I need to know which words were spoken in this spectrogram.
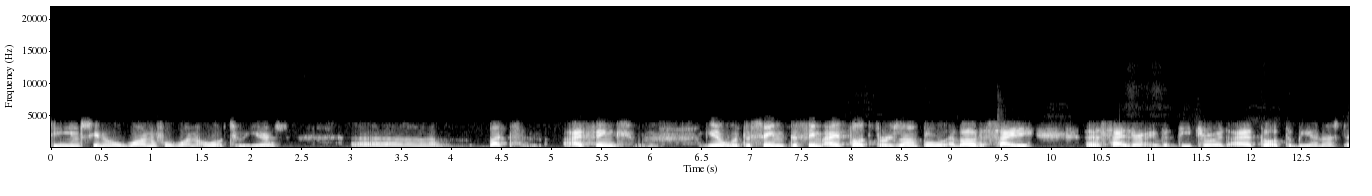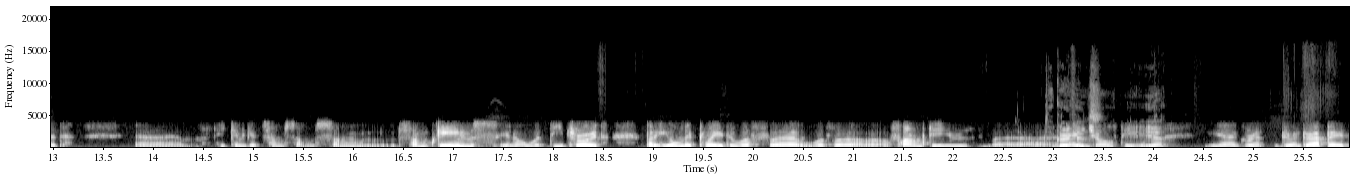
teams, you know, one for one or two years. Uh, but I think, you know, with the same the same I thought, for example, about Seider, uh, Seider with Detroit. I thought, to be honest, that. Um, he can get some some some some games, you know, with Detroit, but he only played with uh, with a farm team, uh, HL team. Yeah. yeah, Grand, Grand Rapids.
